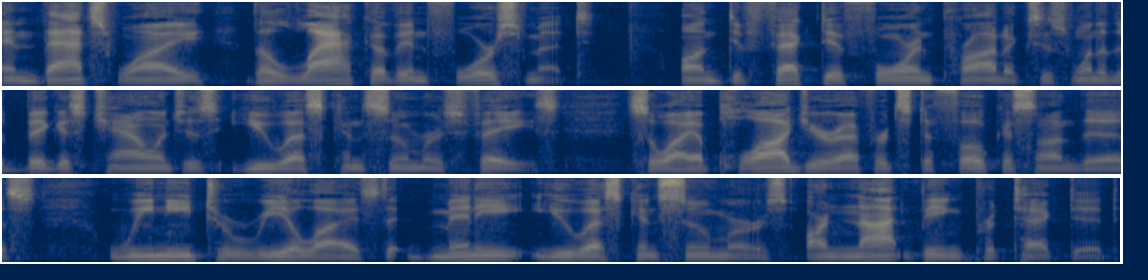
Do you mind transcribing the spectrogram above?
and that's why the lack of enforcement on defective foreign products is one of the biggest challenges U.S. consumers face. So I applaud your efforts to focus on this we need to realize that many U.S. consumers are not being protected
